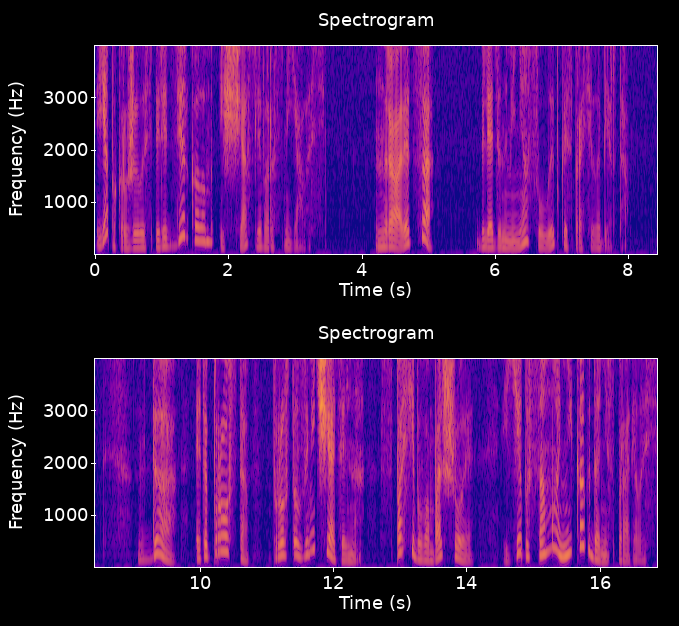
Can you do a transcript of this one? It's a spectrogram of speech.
Я покружилась перед зеркалом и счастливо рассмеялась. «Нравится?» — глядя на меня, с улыбкой спросила Берта. «Да, это просто, просто замечательно. Спасибо вам большое. Я бы сама никогда не справилась».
